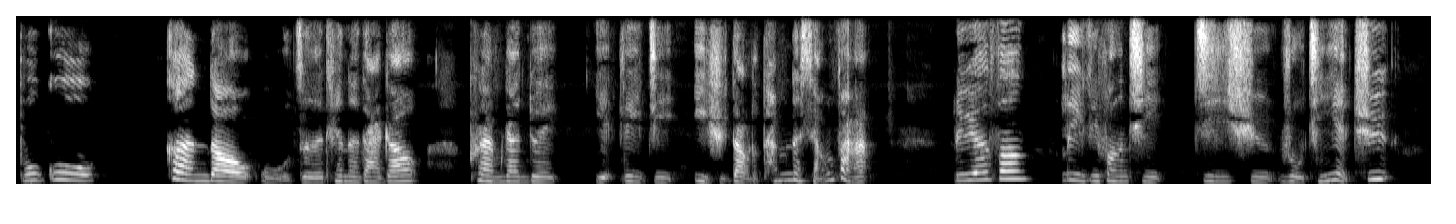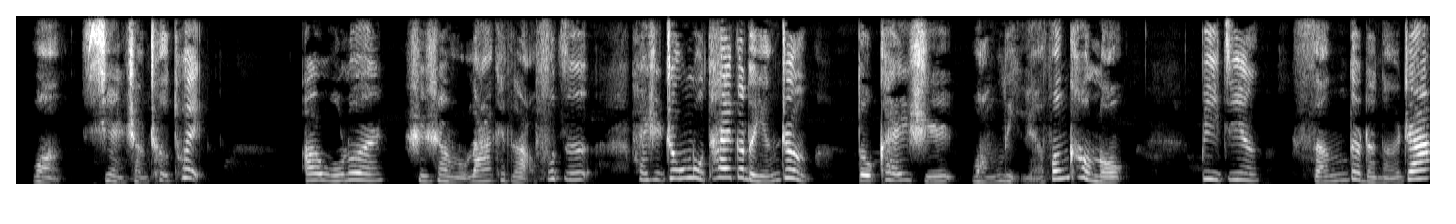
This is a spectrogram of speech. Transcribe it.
不过，看到武则天的大招，Prime 战队也立即意识到了他们的想法。李元芳。立即放弃继续入侵野区，往线上撤退。而无论是上路拉开的老夫子，还是中路抬高的嬴政，都开始往李元芳靠拢。毕竟桑德的哪吒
